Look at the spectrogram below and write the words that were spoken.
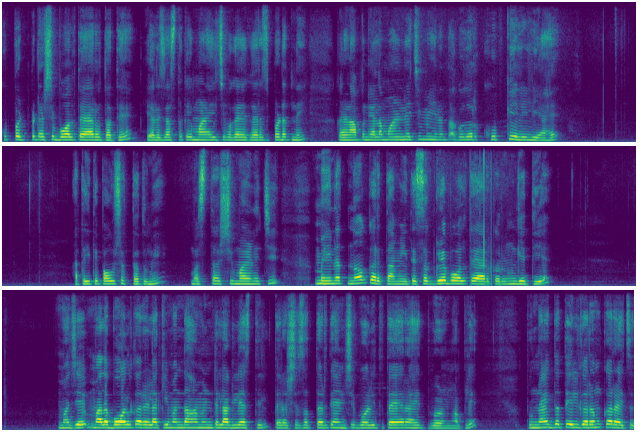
खूप पटपट असे बॉल तयार होतात हे. याला जास्त काही मळायची वगैरे गरज पडत नाही. कारण आपण याला मळण्याची मेहनत अगोदर खूप केलेली आहे. आता इथे पाहू शकता तुम्ही मस्त अशी मळण्याची मेहनत न करता मी इथे सगळे बॉल तयार करून घेते आहे म्हणजे मला बॉल करायला किमान दहा मिनटं लागली असतील तर असे सत्तर ते ऐंशी बॉल इथे तयार आहेत वळून आपले. पुन्हा एकदा तेल गरम करायचं.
